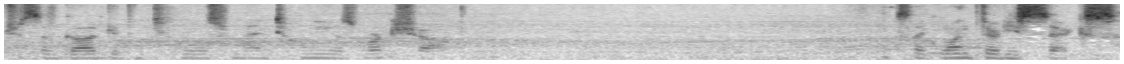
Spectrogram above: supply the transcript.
House of God get the tools from Antonio's workshop? Looks like 136.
